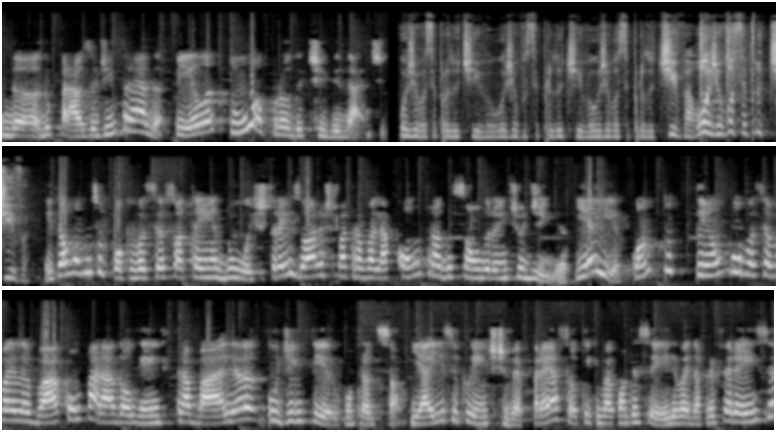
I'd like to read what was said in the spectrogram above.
do, do, prazo de entrega, pela tua produtividade. Hoje eu vou ser produtiva, hoje eu vou ser produtiva, hoje eu vou ser produtiva, hoje eu vou ser produtiva. Então vamos supor que você só tenha duas, três horas para trabalhar com tradução durante o dia. E aí, quanto tempo você vai levar comparado a alguém que trabalha o dia inteiro com tradução? E aí, se o cliente tiver pressa, o que, que vai acontecer? Ele vai dar preferência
